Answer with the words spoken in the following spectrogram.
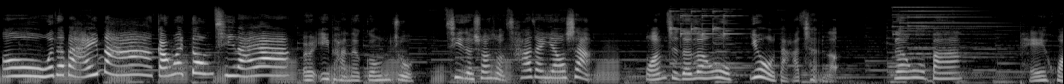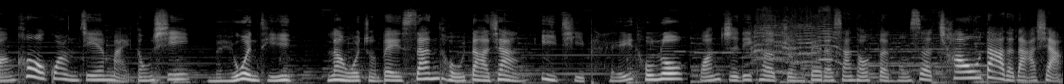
哦，我的白马，赶快动起来啊！而一旁的公主气得双手插在腰上。王子的任务又达成了。任务八：陪皇后逛街买东西。没问题，让我准备三头大象一起陪同喽。王子立刻准备了三头粉红色超大的大象。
